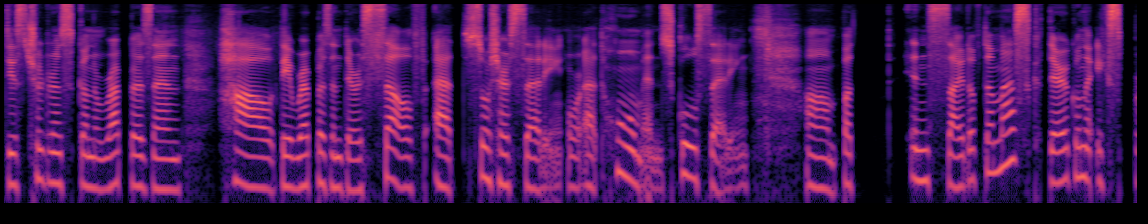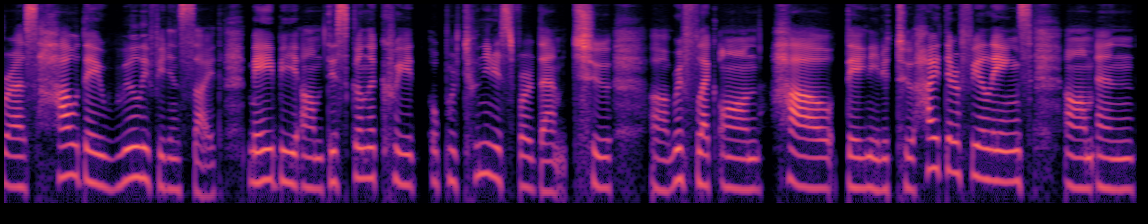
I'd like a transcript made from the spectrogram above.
these children's gonna represent how they represent their self at social setting or at home and school setting. Um, but inside of the mask, they're gonna express how they really fit inside. Maybe um, this gonna create opportunities for them to uh, reflect on how they needed to hide their feelings um, and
